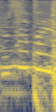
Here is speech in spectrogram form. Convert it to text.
Susabay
